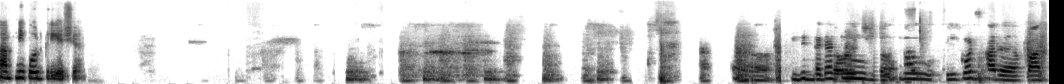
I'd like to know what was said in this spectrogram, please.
company code creation. Uh, is it better to go through T codes or uh, fast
